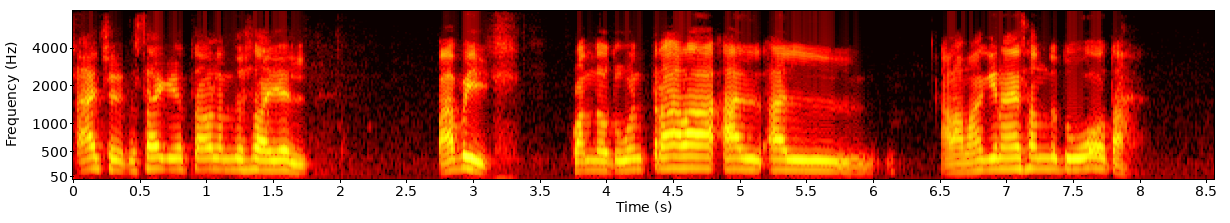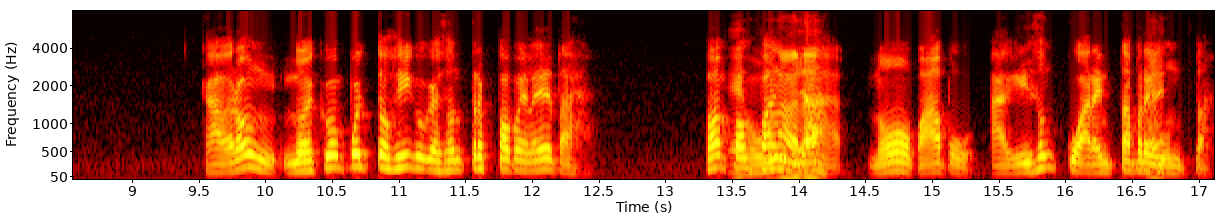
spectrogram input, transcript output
H, tú sabes que yo estaba hablando de eso ayer. Papi, cuando tú entras a la, al, al- a la máquina esa donde tú votas, cabrón, no es como en Puerto Rico que son tres papeletas. Pam, pam, pam, una, ya. ¿verdad? No, papo, aquí son 40 preguntas.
